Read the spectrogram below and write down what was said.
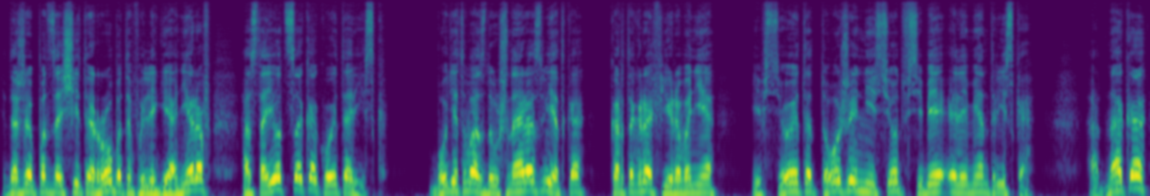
и даже под защитой роботов и легионеров остается какой-то риск. Будет воздушная разведка, картографирование, и все это тоже несет в себе элемент риска. Однако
